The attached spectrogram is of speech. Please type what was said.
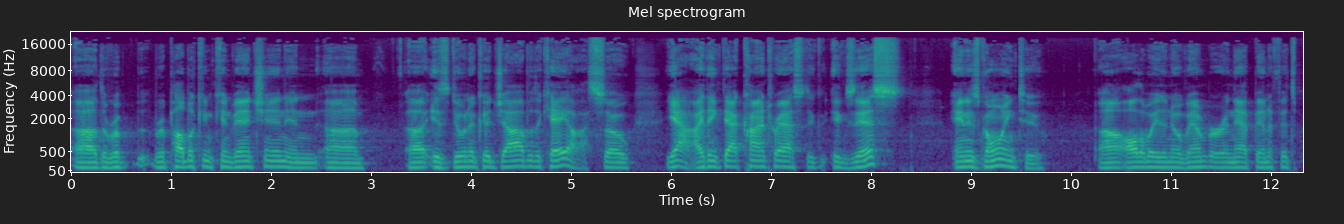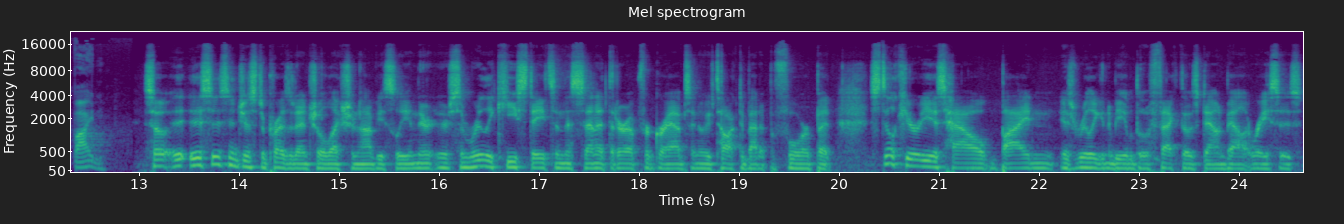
uh, the Re- Republican convention and um, uh, is doing a good job of the chaos. So, yeah, I think that contrast exists and is going to uh, all the way to November, and that benefits Biden. So this isn't just a presidential election, obviously, and there, there's some really key states in the Senate that are up for grabs. I know we've talked about it before, but still curious how Biden is really going to be able to affect those down ballot races.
